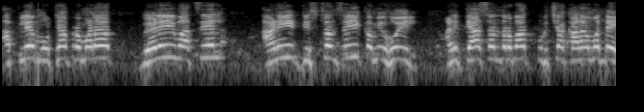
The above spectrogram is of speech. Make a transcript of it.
आपले मोठ्या प्रमाणात वेळही वाचेल आणि डिस्टन्सही कमी होईल. आणि त्या संदर्भात पुढच्या काळामध्ये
